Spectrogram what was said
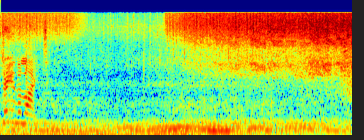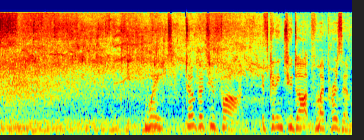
Stay in the light! Wait, don't go too far. It's getting too dark for my prism.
